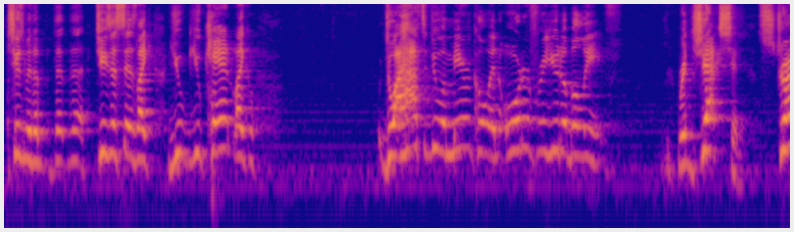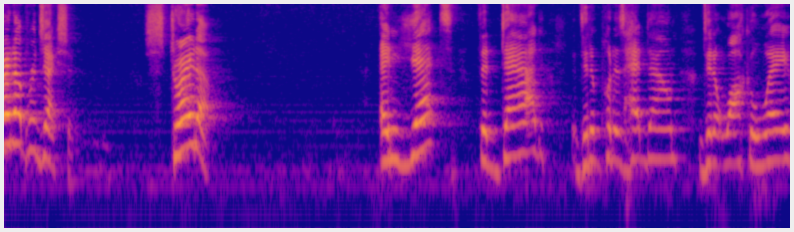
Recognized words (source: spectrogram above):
excuse me, the, the, the, Jesus says, like, you, you can't, like, do I have to do a miracle in order for you to believe? Rejection, straight up rejection, straight up. And yet, the dad didn't put his head down, didn't walk away,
